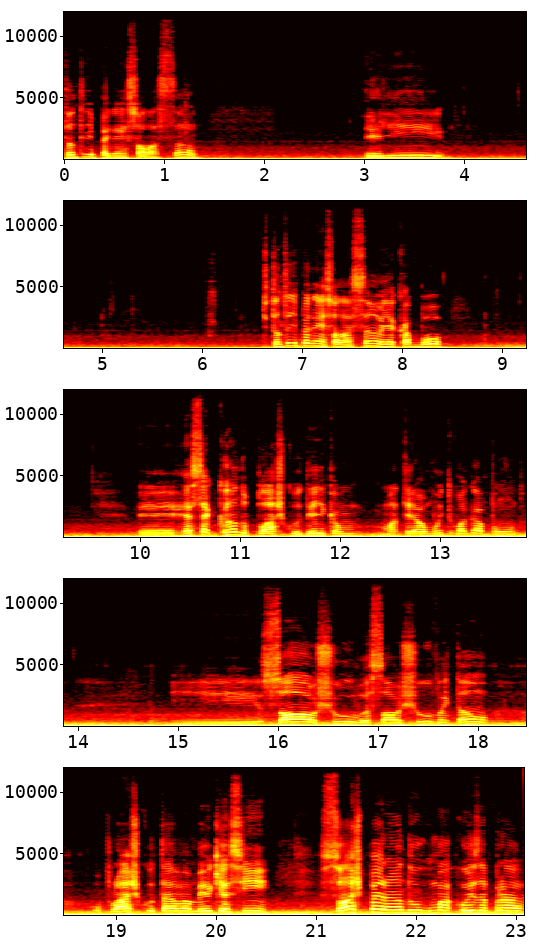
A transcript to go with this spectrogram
tanto ele pegar insolação ele de tanto ele pegar insolação ele acabou é, ressecando o plástico dele que é um material muito vagabundo. E sol, chuva, sol, chuva então o plástico tava meio que assim só esperando alguma coisa para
